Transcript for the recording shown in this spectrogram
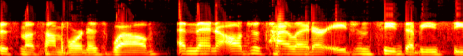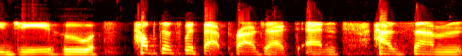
Sysomos on board as well. And then I'll just highlight our agency, WCG, who helped us with that project and has some,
